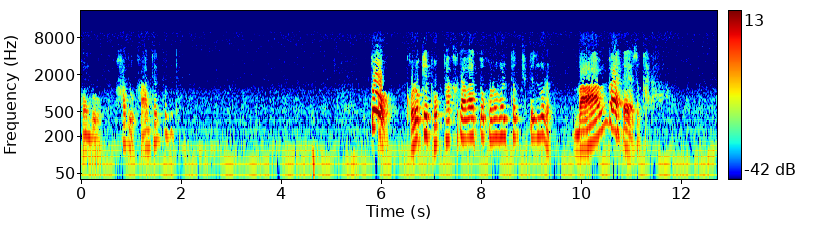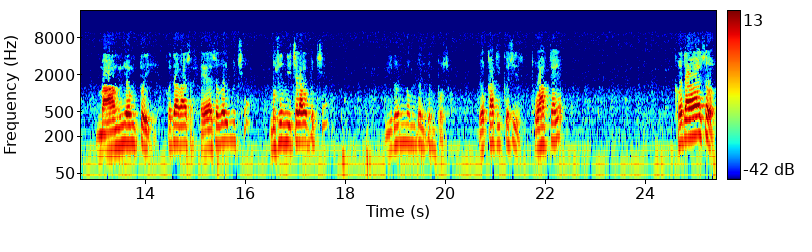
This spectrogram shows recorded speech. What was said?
공부 하도 간택법이다. 또 그렇게 복탁하다가 또 그놈을 턱 죽여들고는 망가 해석하라. 망령도이 거다 가서 해석을 붙여? 무슨 이체라고 붙여? 이런 놈들 좀 보소. 요까지 것이 도학자요? 거다 가서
